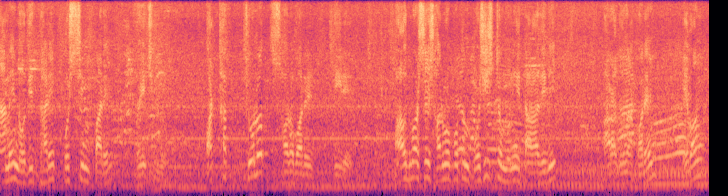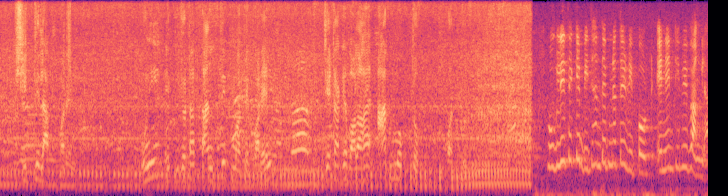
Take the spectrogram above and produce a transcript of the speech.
নামে নদীর ধারে পশ্চিম পাড়ে হয়েছিল। অর্থাৎ চোলত সরোবরের তীরে। ভারতবর্ষের সর্বপ্রথম বৈশিষ্ট্য মুনি তারাদেবী আরাধনা করেন এবং সিদ্ধি লাভ করেন। উনি এই পুজোটা তান্ত্রিক মতে করেন, যেটাকে বলা হয় আগমুক্ত পদ্ধতি হুগলি থেকে বিধান দেবনাথের রিপোর্ট, এনএনটিভি বাংলা।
